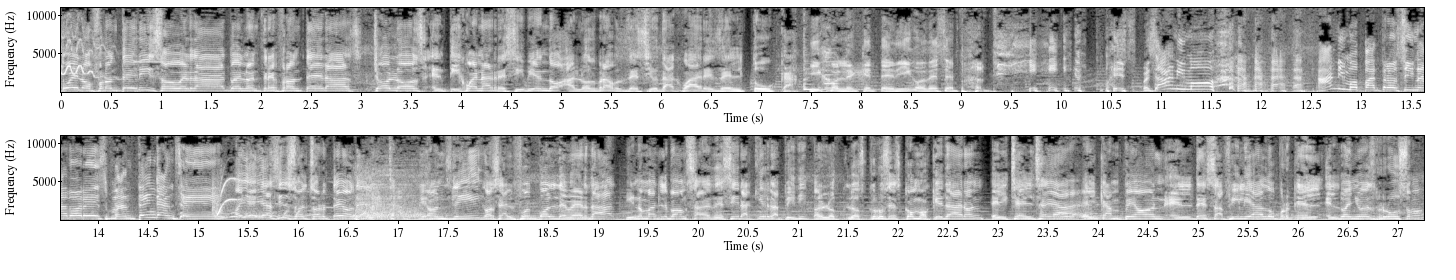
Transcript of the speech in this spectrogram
duelo fronterizo, ¿verdad? Duelo entre fronteras. Cholos en Tijuana recibiendo a los Bravos de Ciudad Juárez del Tuca. Híjole, ¿qué te digo de ese partido? Pues, pues ánimo. ánimo, patrocinadores, manténganse. Oye, ya se hizo el sorteo de la Champions League, o sea, el fútbol de verdad. Y nomás les vamos a decir aquí rapidito los, cruces cómo quedaron. El Chelsea, el campeón, el desafiliado, porque el, el, dueño es ruso,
